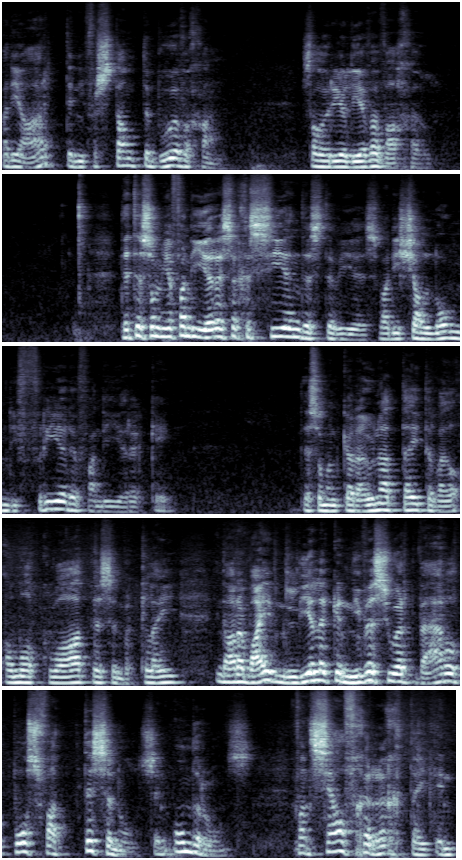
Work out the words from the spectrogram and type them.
wat die hart en die verstand te bowe gaan sal oor jou lewe wag hou. Dit is om een van die Here se geseëndes te wees wat die Shalom, die vrede van die Here ken. Dis om in corona tyd terwyl almal kwaad is en beklei en daar 'n baie lelike nuwe soort wêreld posvat tussen ons en onder ons van selfgerigtheid en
